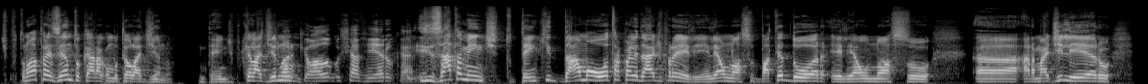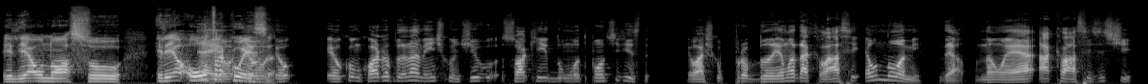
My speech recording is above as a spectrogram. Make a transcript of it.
Tipo, tu não apresenta o cara como teu ladino. Entende? Porque Ladino. O arqueólogo chaveiro, cara. Exatamente. Tu tem que dar uma outra qualidade para ele. Ele é o nosso batedor, ele é o nosso uh, armadilheiro, ele é o nosso. Ele é outra é, eu, coisa. Eu, eu, eu, concordo plenamente contigo, só que de um outro ponto de vista. Eu acho que o problema da classe é o nome dela, não é a classe existir.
